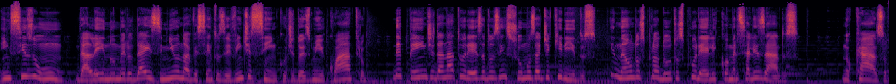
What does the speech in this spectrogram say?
inciso 1 da Lei nº 10.925 de 2004 depende da natureza dos insumos adquiridos e não dos produtos por ele comercializados. No caso,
